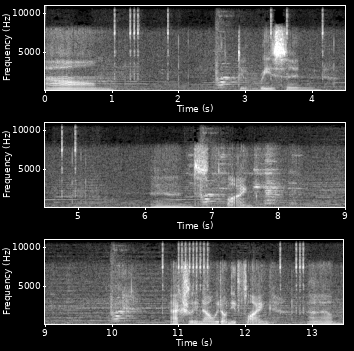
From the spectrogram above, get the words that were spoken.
Um, do reason and flying. Actually, no, we don't need flying. Um,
